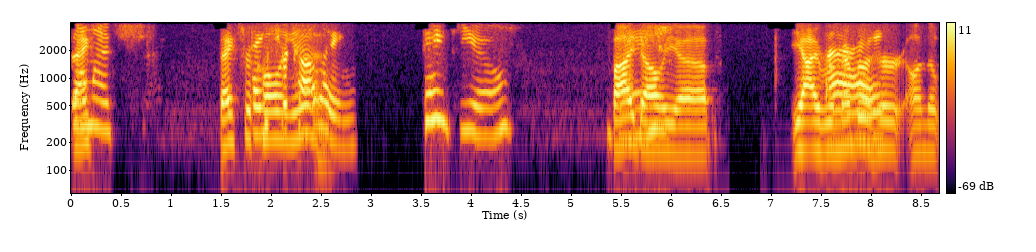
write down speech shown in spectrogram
so Thanks. much. Thanks for Thanks calling for in. calling. Thank you. Bye, Bye. Dahlia. Yeah, I remember Bye. her on the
